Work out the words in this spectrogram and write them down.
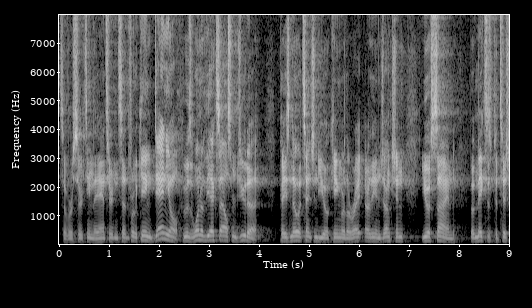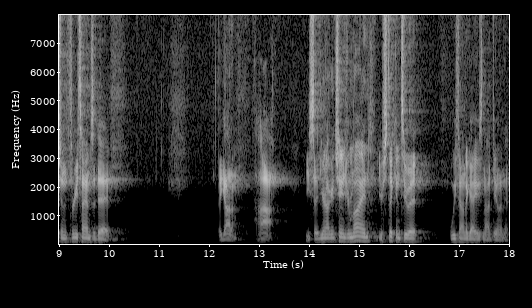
So, verse 13, they answered and said, For the king, Daniel, who is one of the exiles from Judah, pays no attention to you, O king, or the, right, or the injunction you have signed, but makes his petition three times a day. They got him. Ha! You said you're not going to change your mind. You're sticking to it. We found a guy who's not doing it.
